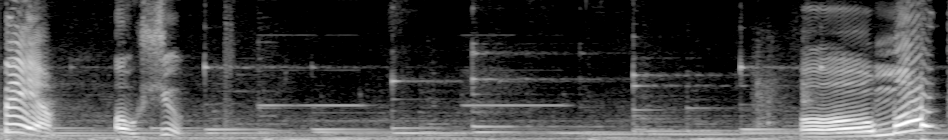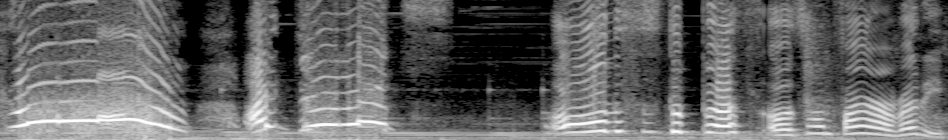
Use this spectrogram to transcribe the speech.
Bam. Oh shoot. Oh my god! I did it! Oh, this is the best. Oh, it's on fire already.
